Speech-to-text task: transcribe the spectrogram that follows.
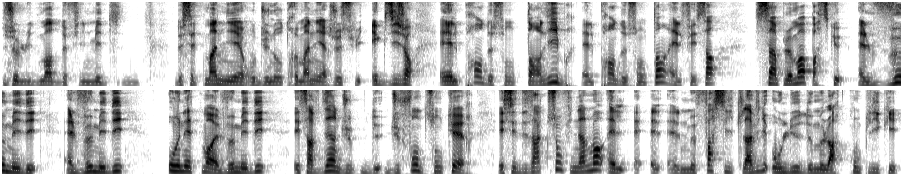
je lui demande de filmer de, cette manière ou d'une autre manière. Je suis exigeant. Et elle prend de son temps libre, elle prend de son temps, elle fait ça simplement parce qu'elle veut m'aider. Elle veut m'aider honnêtement, elle veut m'aider et ça vient du, fond de son cœur. Et c'est des actions, finalement, elles, elle, me facilitent la vie au lieu de me la compliquer.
